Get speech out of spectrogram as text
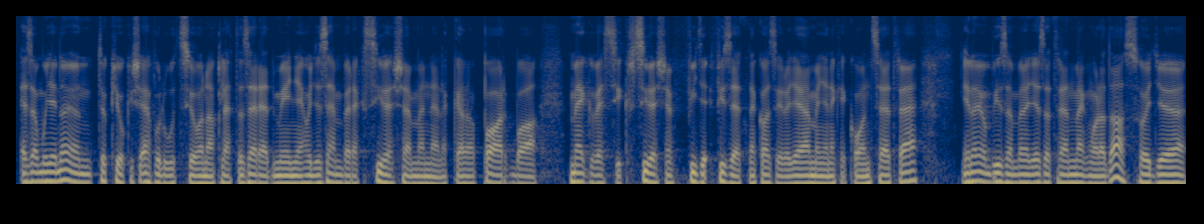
ez amúgy egy nagyon tök jó kis evolúciónak lett az eredménye, hogy az emberek szívesen mennek el a parkba, megveszik, szívesen fizetnek azért, hogy elmenjenek egy koncertre. Én nagyon bízom benne, hogy ez a trend megmarad az, hogy, uh-huh.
